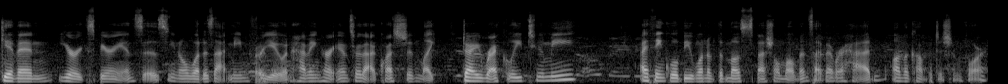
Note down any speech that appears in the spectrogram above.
given your experiences you know what does that mean for you and having her answer that question like directly to me i think will be one of the most special moments i've ever had on the competition floor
